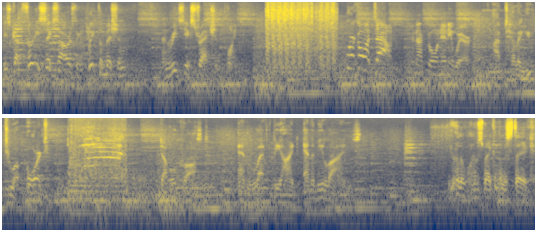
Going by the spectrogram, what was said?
He's got 36 hours to complete the mission and reach the extraction point. We're going down. You're not going anywhere. I'm telling you to abort. Double-crossed and left behind enemy lines. You're the one who's making the mistake.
